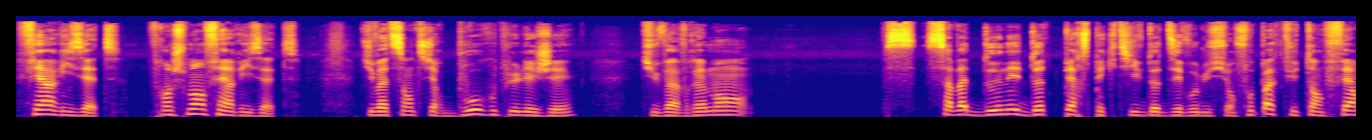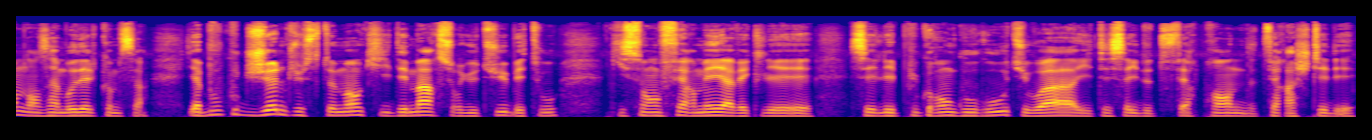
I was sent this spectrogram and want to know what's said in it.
fais un reset. Franchement, fais un reset. Tu vas te sentir beaucoup plus léger. Tu vas vraiment ça va te donner d'autres perspectives, d'autres évolutions. Faut pas que tu t'enfermes dans un modèle comme ça. Il y a beaucoup de jeunes justement qui démarrent sur YouTube et tout, qui sont enfermés avec les, c'est les plus grands gourous, tu vois. Ils t'essayent de te faire prendre, de te faire acheter des,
